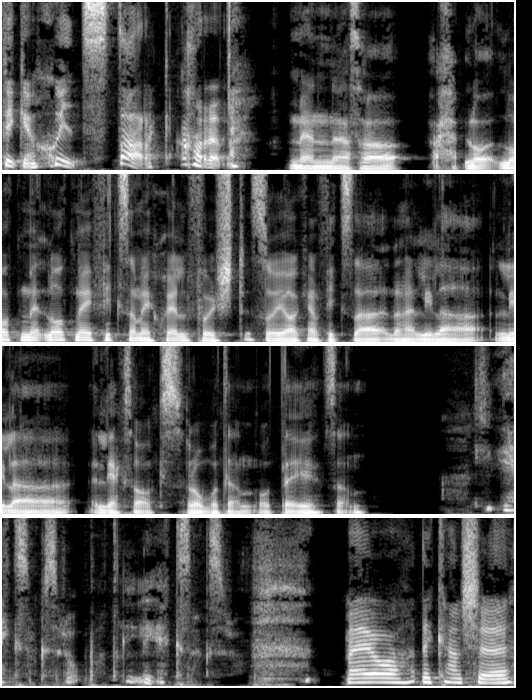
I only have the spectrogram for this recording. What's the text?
fick en skitstark arm. Men alltså, Ah, låt, mig, låt mig fixa mig själv först så jag kan fixa den här lilla, lilla leksaksroboten åt dig sen. Leksaksrobot, leksaksrobot. Men ja, det kanske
